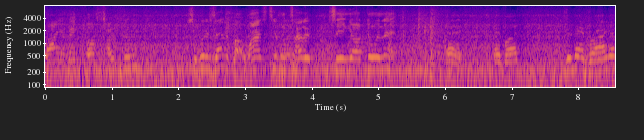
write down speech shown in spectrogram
lie and make false charges of me? So what is that about? Why is Tiffany Tyler saying y'all doing that? Hey, hey, bud. Is your name Brian?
